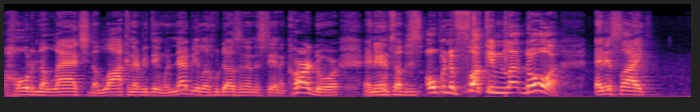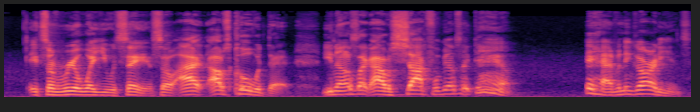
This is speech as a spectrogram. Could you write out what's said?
holding the latch and the lock and everything with Nebula, who doesn't understand the car door, and then tell just open the fucking door, and it's like it's a real way you would say it. So I I was cool with that. You know, it's like I was shocked for me. I was like, damn, it happened in Guardians.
